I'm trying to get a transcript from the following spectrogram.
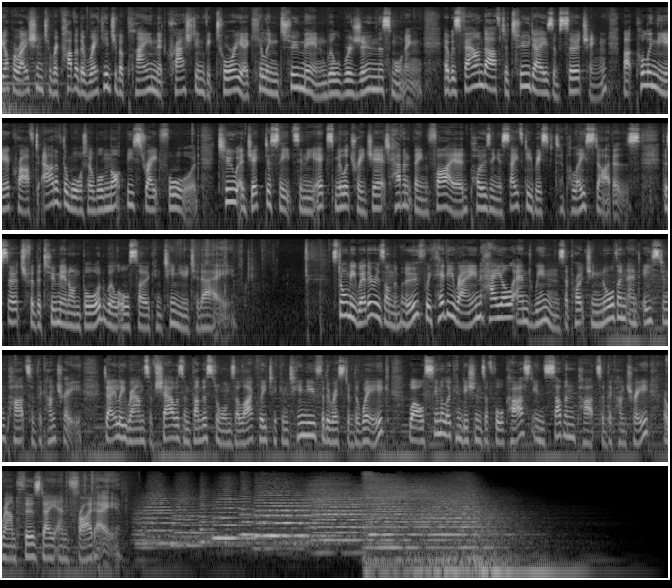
The operation to recover the wreckage of a plane that crashed in Victoria, killing two men, will resume this morning. It was found after two days of searching, but pulling the aircraft out of the water will not be straightforward. Two ejector seats in the ex military jet haven't been fired, posing a safety risk to police divers. The search for the two men on board will also continue today. Stormy weather is on the move with heavy rain, hail, and winds approaching northern and eastern parts of the country. Daily rounds of showers and thunderstorms are likely to continue for the rest of the week, while similar conditions are forecast in southern parts of the country around Thursday and Friday.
